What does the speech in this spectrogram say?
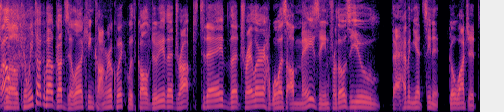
Well- can we talk about Godzilla King Kong real quick with Call of Duty that dropped today? The trailer was amazing. For those of you that haven't yet seen it, go watch it.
